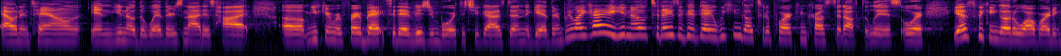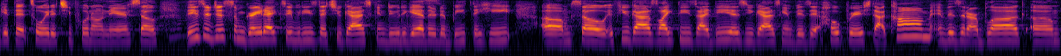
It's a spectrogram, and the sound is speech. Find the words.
out in town and, you know, the weather's not as hot, um, you can refer back to that vision board that you guys done together and be like, hey, you know, today's a good day. We can go to the park and cross that off the list. Or, yes, we can go to Walmart and get that toy that you put on there. So these are just some great activities that you guys can do together to beat the heat. Um, so if you guys like these ideas, you guys can visit hopebridge.com and visit our blog um,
